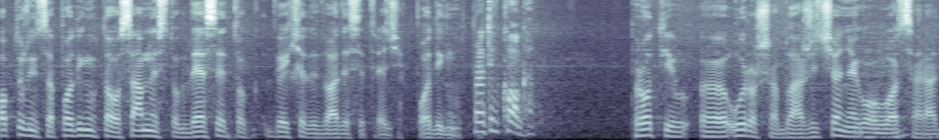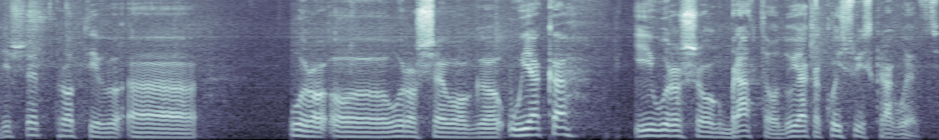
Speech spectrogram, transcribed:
optužnica podignuta 18.10.2023. Podignuta. Protiv koga? Protiv e, Uroša Blažića, njegovog oca Radiše, protiv Uro, o, Uroševog ujaka i Uroševog brata od ujaka koji su iz Kragujevca,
